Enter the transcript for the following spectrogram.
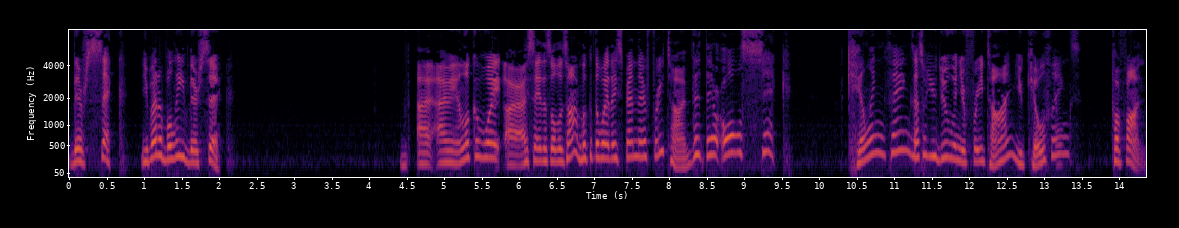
They're sick. You better believe they're sick. I, I mean, look at the way I say this all the time. Look at the way they spend their free time. They're, they're all sick. Killing things? That's what you do in your free time? You kill things for fun.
